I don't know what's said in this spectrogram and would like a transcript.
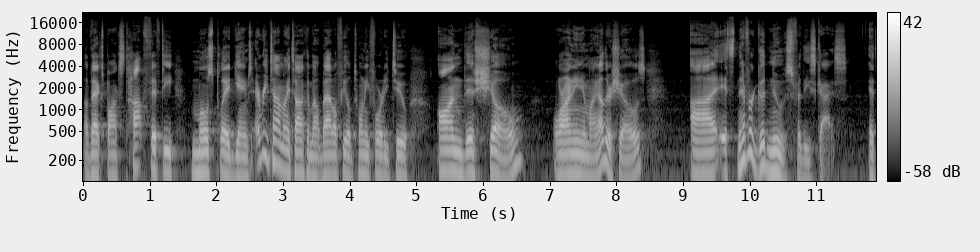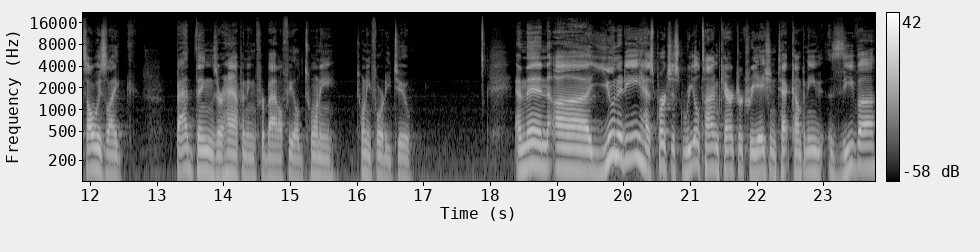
of Xbox top 50 most played games. Every time I talk about Battlefield 2042 on this show or on any of my other shows, uh, it's never good news for these guys. It's always like bad things are happening for Battlefield 20, 2042. And then uh, Unity has purchased real-time character creation tech company Ziva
